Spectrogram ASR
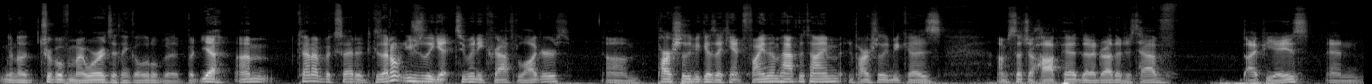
I'm gonna trip over my words, I think, a little bit. But yeah, I'm kind of excited because I don't usually get too many craft lagers. Um, partially because I can't find them half the time, and partially because I'm such a hophead that I'd rather just have IPAs, and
